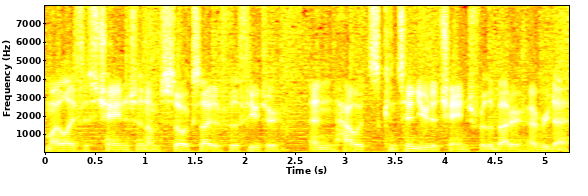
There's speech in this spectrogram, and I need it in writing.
my life has changed and I'm so excited for the future and how it's continued to change for the better every day.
